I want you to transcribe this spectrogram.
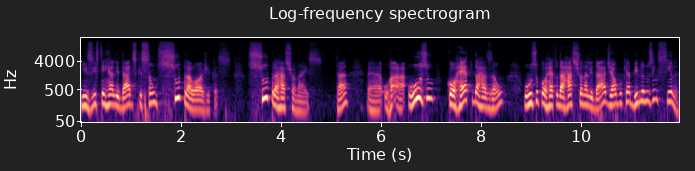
E existem realidades que são supralógicas, suprarracionais. Tá? É, o, o uso correto da razão, o uso correto da racionalidade é algo que a Bíblia nos ensina.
